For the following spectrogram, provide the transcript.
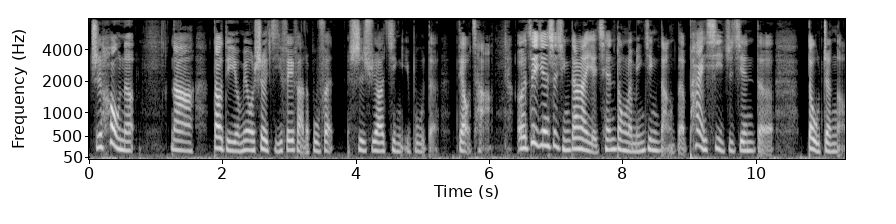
之后呢，那到底有没有涉及非法的部分，是需要进一步的调查。而这件事情当然也牵动了民进党的派系之间的斗争啊，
